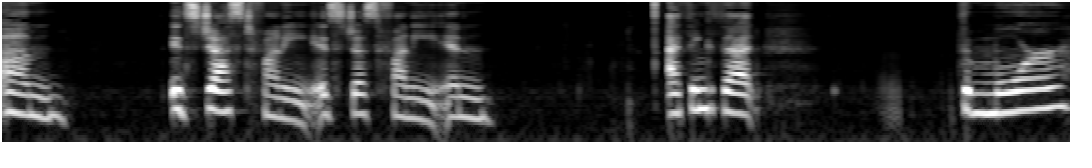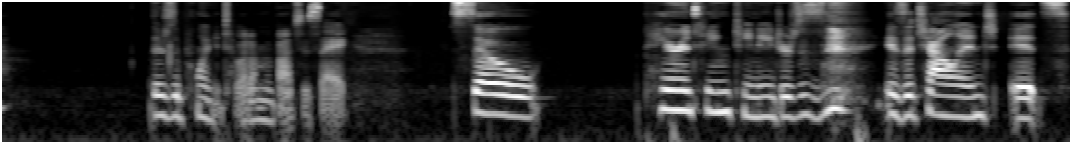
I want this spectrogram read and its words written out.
Um, it's just funny. It's just funny. And, I think that the more there's a point to what I'm about to say. So, parenting teenagers is is a challenge. It's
